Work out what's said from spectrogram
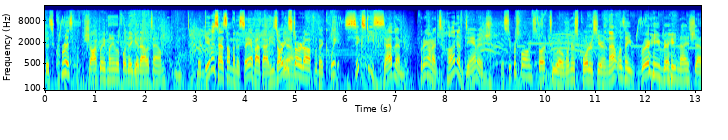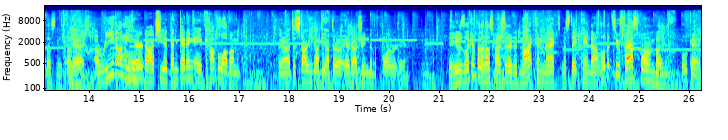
this crisp shockwave money before they get out of town. But Gibus has something to say about that. He's already Yeah. started off with a quick 67, putting on a ton of damage. A super strong start to a winner's quarters here, and that was a very, very nice shadow sneak. Okay. Yeah. A read on the air dodge. He had been getting a couple of them. You know, at the start, he got the up throw air dodge read into the forward air. Mm. Yeah, he was looking for that up smash there, did not connect. Mistake came down a little bit too fast for him, but mm. okay.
